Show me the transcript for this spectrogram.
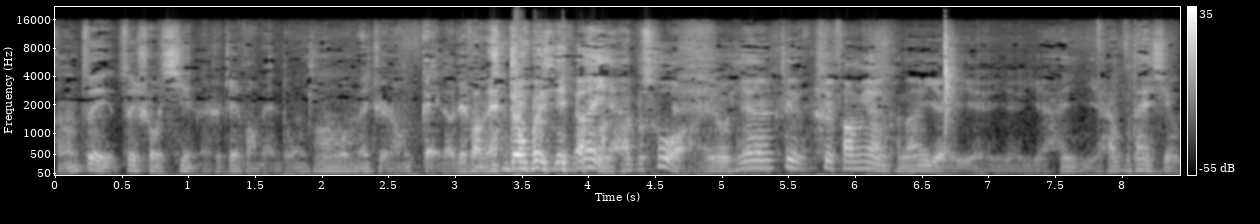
可能最最受吸引的是这方面东西，我们只能给到这方面东西。那也还不错，有些这这方面可能也也也也还也还不太行。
